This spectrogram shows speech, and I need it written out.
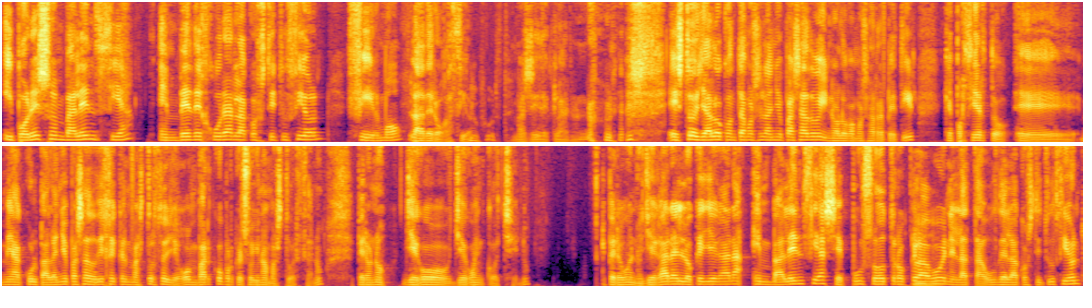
Y por eso en Valencia, en vez de jurar la Constitución, firmó la derogación. Fuerte. Así de claro, ¿no? Esto ya lo contamos el año pasado y no lo vamos a repetir. Que por cierto, eh, mea culpa, el año pasado dije que el Mastuerzo llegó en barco porque soy una mastuerza, ¿no? Pero no, llegó, llegó en coche, ¿no? Pero bueno, llegara en lo que llegara, en Valencia se puso otro clavo en el ataúd de la Constitución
